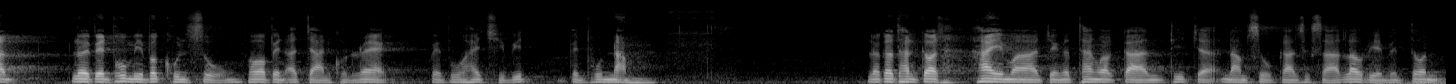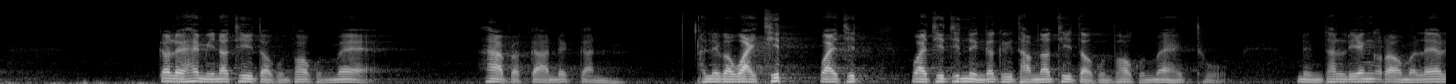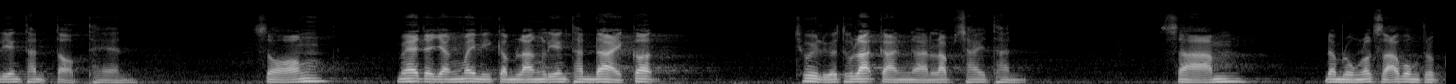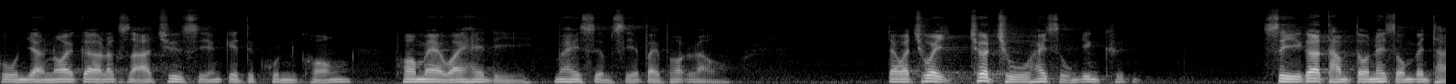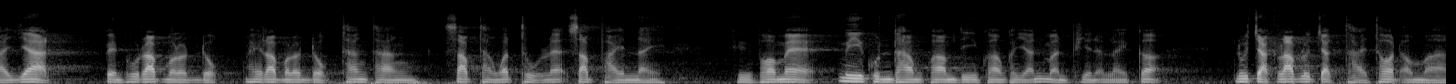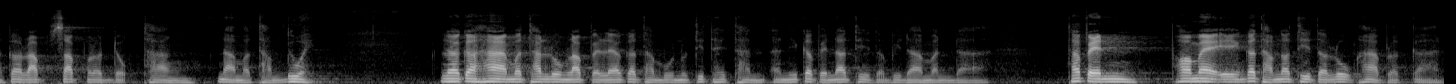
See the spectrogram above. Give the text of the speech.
เลยเป็นผู้มีพระคุณสูง เพราะว่าเป็นอาจารย์คนแรก เป็นผู้ให้ชีวิตเป็นผู้นำ แล้วก็ท่านก็ให้มาจนกระทั่งว่าการที่จะนำสู่การศึกษาเล่าเรียนเป็นต้น ก็เลยให้มีหน้าที่ต่อคุณพ่อคุณแม่ห้าประการด้วยกันเรียกว่าไหวทิศไหวทิศไหวทิศที่หนึ่งก็คือทำหน้าที่ต่อคุณพ่อคุณแม่ให้ถูกหนึ่งท่านเลี้ยงเรามาแล้วเลี้ยงท่านตอบแทนสองแม้จะยังไม่มีกำลังเลี้ยงท่านได้ ก็ ช่วยเหลือธุระการงานรับใช้ท่านสามดำรงรักษาวงตระกูลอย่างน้อยก็รักษาชื่อเสียงเกียรติคุณของพ่อแม่ไว้ให้ดี ไม่ให้เสื่อมเสียไปเพราะเรา แต่ว่าช่วยเชิดชูให้สูงยิ่งขึ้นสี่ก็ทำตนให้สมเป็นทายาทเป็นผู้รับมรดก ให้รับมรดกทั้งทางทรัพย์ทางวัตถุและทรัพย์ภายใน คือพ่อแม่ มีคุณธรรมความดีความขยันหมั่นเพียรอะไรก็รู้จักรับรู้จักถ่ายทอดเอามา ก็รับทรัพย์มรดกทางนามธรรมด้วย แล้วก็ห้าเมื่อท่านลงรับไปแล้วก็ทำบุญอุทิศให้ท่าน อันนี้ก็เป็นหน้าที่ต่อบิดามารดา ถ้าเป็นพ่อแม่เองก็ทำหน้าที่ต่อลูกห้าประการ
